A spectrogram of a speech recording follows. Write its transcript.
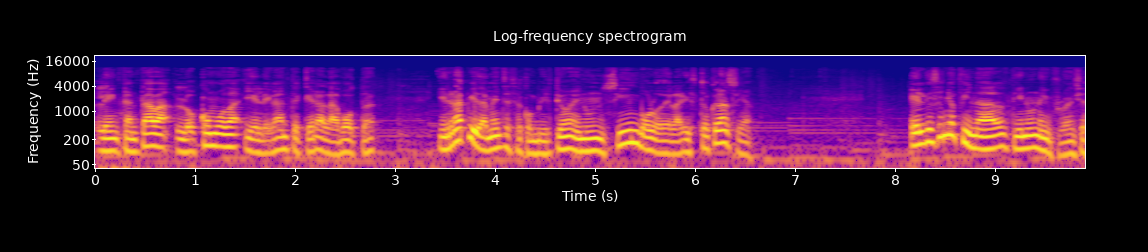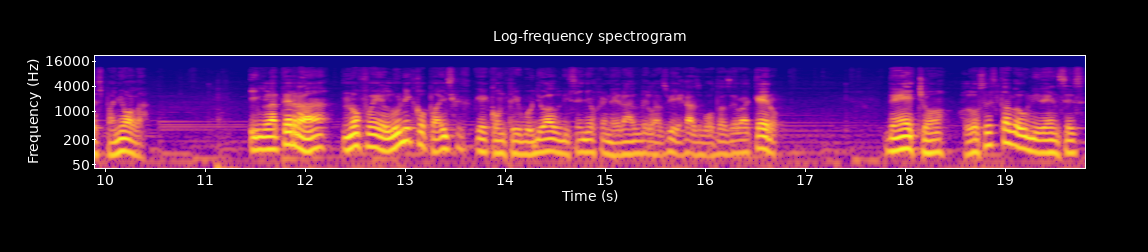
le encantaba lo cómoda y elegante que era la bota y rápidamente se convirtió en un símbolo de la aristocracia. El diseño final tiene una influencia española. Inglaterra no fue el único país que contribuyó al diseño general de las viejas botas de vaquero. De hecho, los estadounidenses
